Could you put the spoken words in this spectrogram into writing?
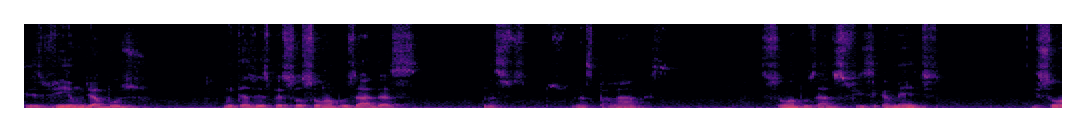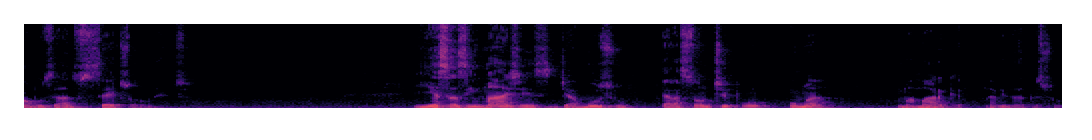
Eles viam de abuso. Muitas vezes pessoas são abusadas nas, nas palavras, são abusados fisicamente, e são abusados sexualmente. E essas imagens de abuso, elas são tipo uma, uma marca na vida da pessoa.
